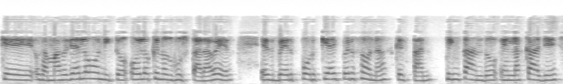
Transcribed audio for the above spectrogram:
que, o sea, más allá de lo bonito o de lo que nos gustara ver, es ver por qué hay personas que están pintando en la calle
